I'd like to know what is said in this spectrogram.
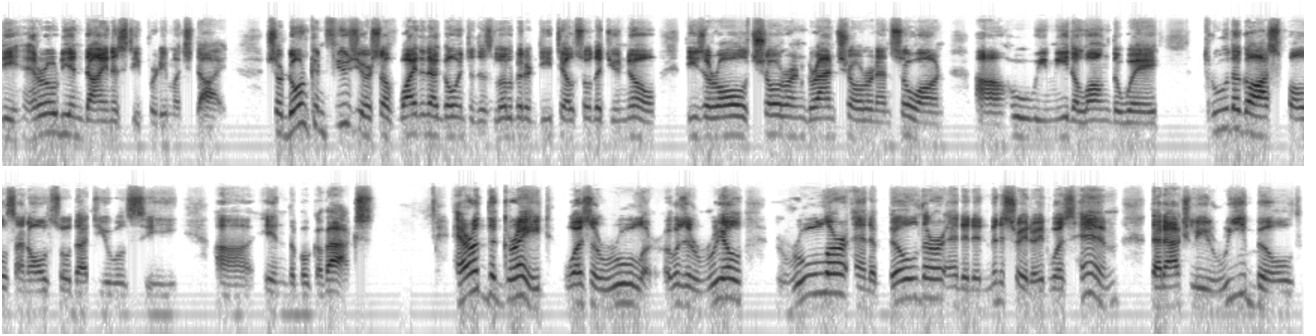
the Herodian dynasty pretty much died. So don't confuse yourself. Why did I go into this little bit of detail so that you know these are all children, grandchildren, and so on uh, who we meet along the way through the Gospels and also that you will see uh, in the book of Acts. Herod the Great was a ruler. It was a real ruler and a builder and an administrator. It was him that actually rebuilt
